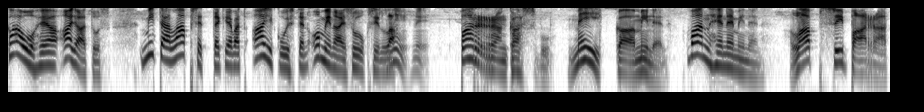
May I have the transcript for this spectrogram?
Kauhea ajatus. Mitä lapset tekevät aikuisten ominaisuuksilla? Niin, niin. Parran kasvu. Meikkaaminen. Vanheneminen. Lapsiparat.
